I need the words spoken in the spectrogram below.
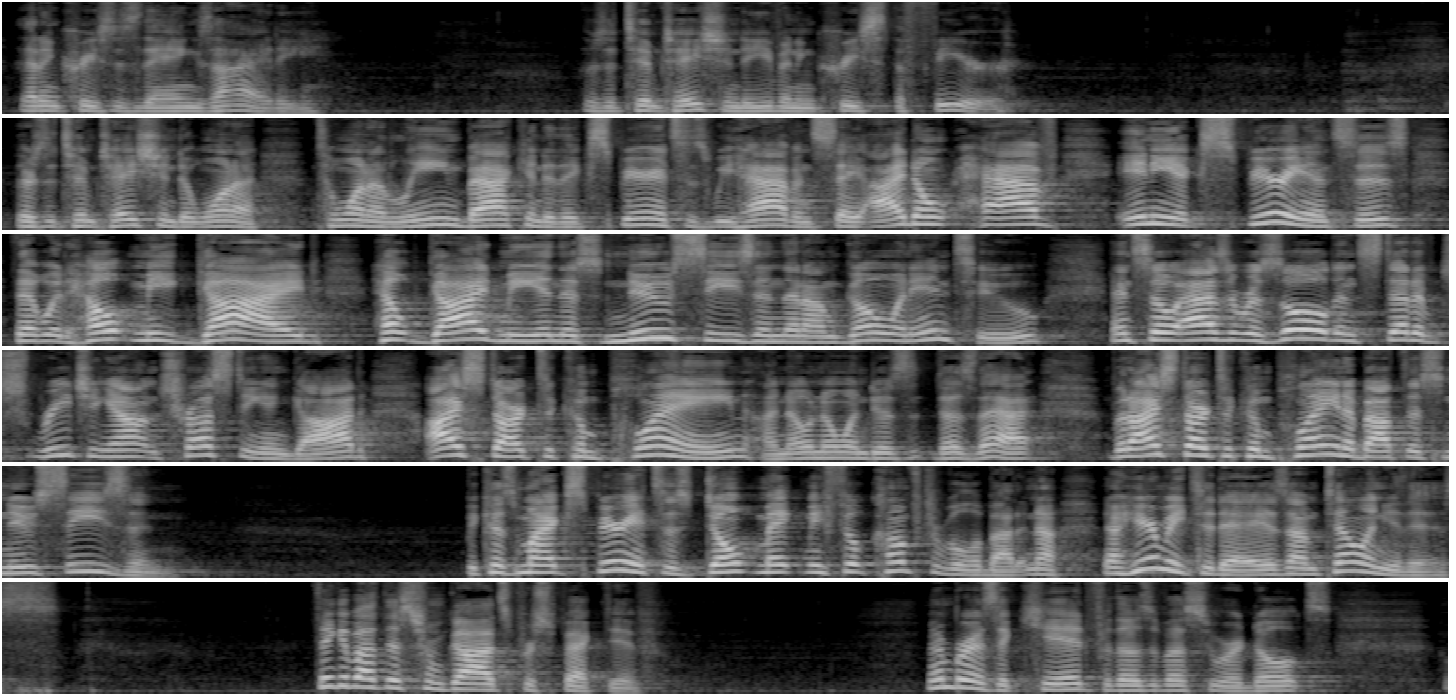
that increases the anxiety. There's a temptation to even increase the fear there's a temptation to want to to want to lean back into the experiences we have and say i don't have any experiences that would help me guide help guide me in this new season that i'm going into. And so as a result instead of reaching out and trusting in god i start to complain i know no one does, does that but i start to complain about this new season because my experiences don't make me feel comfortable about it. Now now hear me today as i'm telling you this Think about this from God's perspective. Remember, as a kid, for those of us who are adults,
